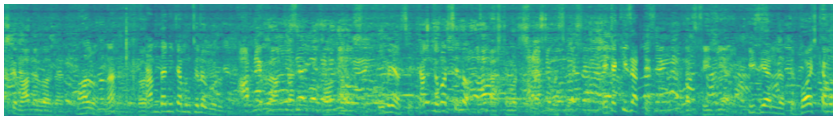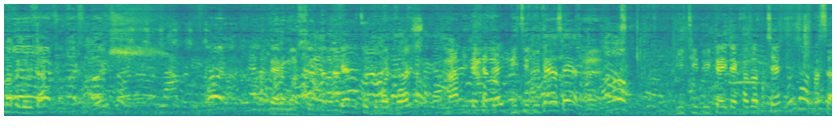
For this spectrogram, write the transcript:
আজকে ভালো বাজার। ভালো না? আমদানি কেমন ছিল গরু? আমদানি কমে আছে। কাস্টমার ছিল? কাস্টমার ছিল। এটা কি জাতের? এটা ফ্রিজিয়ান ফিজিয়ান জাতের। বয়স কেমন হবে গরুটা তেরো মাস তেরো চোদ্দ মাস বয়স। নাভি দেখা যায় বিচি দুইটাই আছে? বিচি দুইটাই দেখা যাচ্ছে। আচ্ছা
